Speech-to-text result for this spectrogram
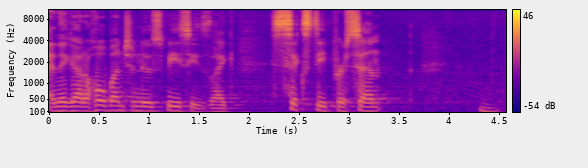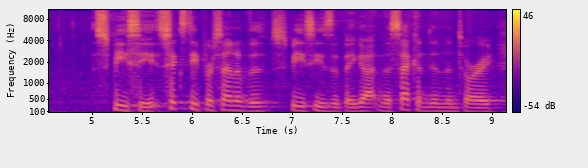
And they got a whole bunch of new species, like 60% species, 60% of the species that they got in the second inventory,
